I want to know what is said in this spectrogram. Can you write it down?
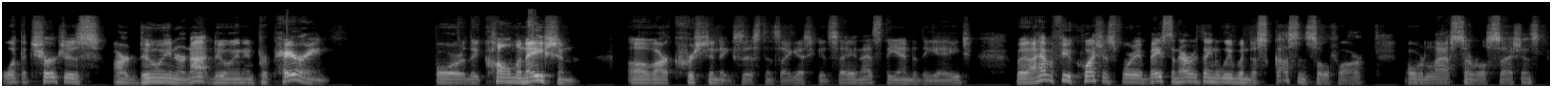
what the churches are doing or not doing in preparing for the culmination of our Christian existence, I guess you could say, and that's the end of the age. But I have a few questions for you based on everything that we've been discussing so far over the last several sessions.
